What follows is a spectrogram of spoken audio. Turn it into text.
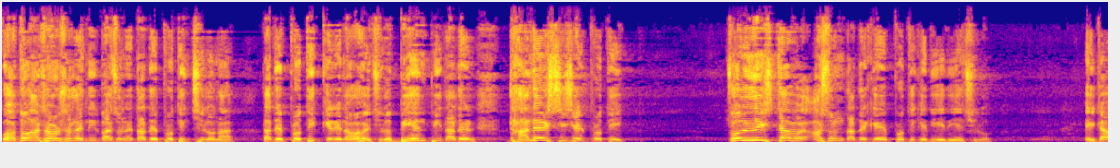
গত আঠারো সালের নির্বাচনে তাদের প্রতীক ছিল না। তাদের প্রতীক কেড়ে নেওয়া হয়েছিল। বিএনপি তাদের ধানের শীষের প্রতীক। চল্লিশটা আসন তাদেরকে প্রতীকে দিয়ে দিয়েছিল। এটা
